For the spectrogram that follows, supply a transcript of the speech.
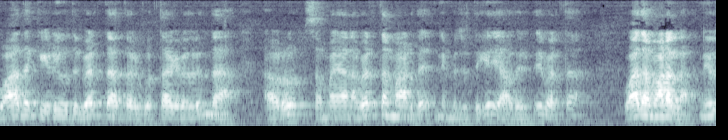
ವಾದಕ್ಕೆ ಇಳಿಯುವುದು ವ್ಯರ್ಥ ಅಂತ ಅವ್ರಿಗೆ ಗೊತ್ತಾಗಿರೋದ್ರಿಂದ ಅವರು ಸಮಯನ ವ್ಯರ್ಥ ಮಾಡದೆ ನಿಮ್ಮ ಜೊತೆಗೆ ಯಾವುದೇ ರೀತಿ ವ್ಯರ್ಥ ವಾದ ಮಾಡಲ್ಲ. ನೀವು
